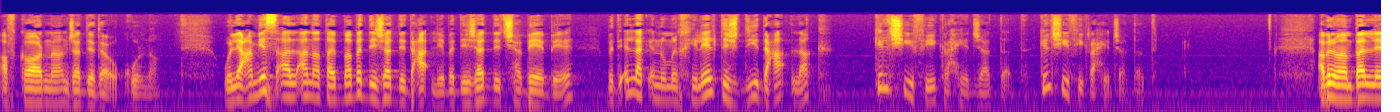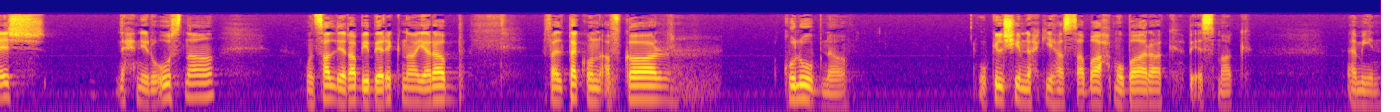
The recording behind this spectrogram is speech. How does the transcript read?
أفكارنا نجدد عقولنا. واللي عم يسأل أنا طيب ما بدي جدد عقلي بدي جدد شبابي. بدي أقول لك إنه من خلال تجديد عقلك كل شيء فيك رح يتجدد. كل شيء فيك رح يتجدد. قبل ما نبلش نحني رؤوسنا ونصلي رب يباركنا. يا رب فلتكن أفكار قلوبنا وكل شيء بنحكيه الصباح مبارك باسمك. آمين.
